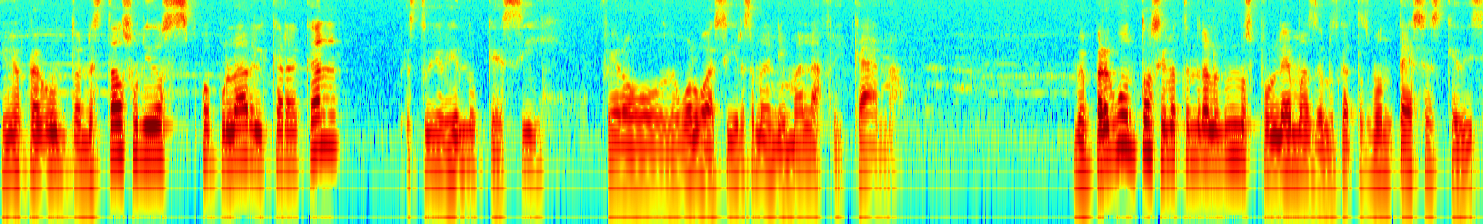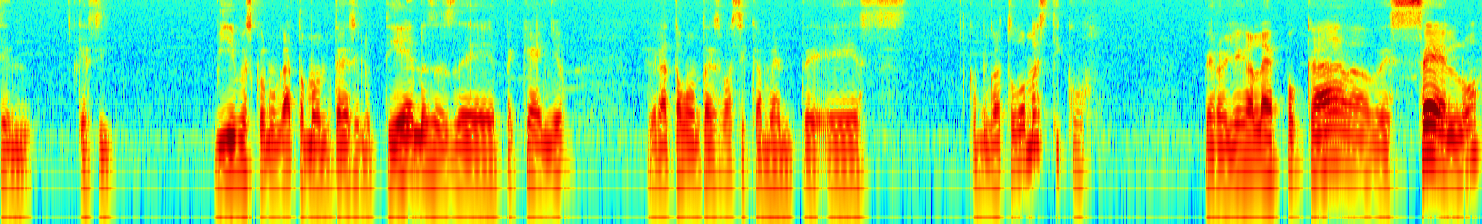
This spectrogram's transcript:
Y me pregunto, ¿en Estados Unidos es popular el caracal? Estoy viendo que sí, pero lo vuelvo a decir, es un animal africano. Me pregunto si no tendrá los mismos problemas de los gatos monteses que dicen que si vives con un gato montés y lo tienes desde pequeño, el gato montés básicamente es como un gato doméstico. Pero llega la época de celo,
